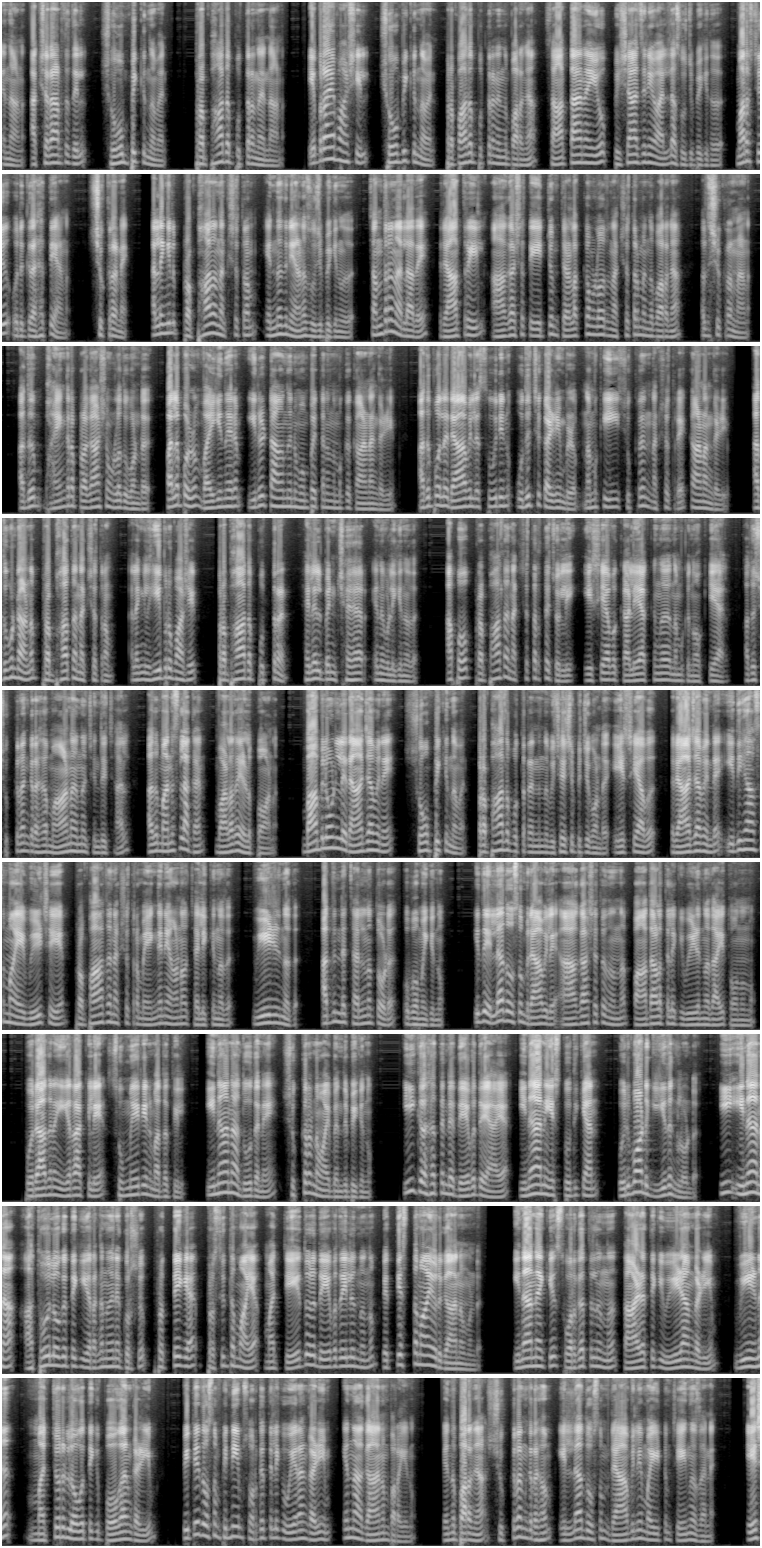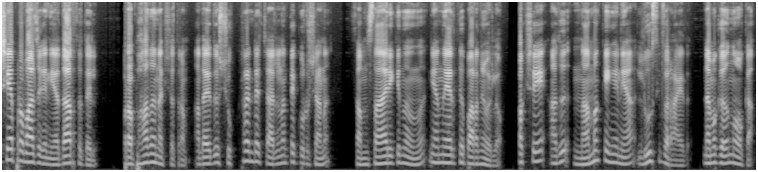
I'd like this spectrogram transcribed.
എന്നാണ്. അക്ഷരാർത്ഥത്തിൽ ശോഭിക്കുന്നവൻ പ്രഭാതപുത്രൻ എന്നാണ്. എബ്രായ ഭാഷയിൽ ശോഭിക്കുന്നവൻ പ്രഭാതപുത്രൻ എന്ന് പറഞ്ഞ സാത്താനയോ പിശാചിനെയോ അല്ല സൂചിപ്പിക്കുന്നത്. മറിച്ച് ഒരു ഗ്രഹത്തെയാണ് ശുക്രനെ അല്ലെങ്കിൽ പ്രഭാത നക്ഷത്രം എന്നതിനെയാണ് സൂചിപ്പിക്കുന്നത്. ചന്ദ്രനല്ലാതെ രാത്രിയിൽ ആകാശത്തെ ഏറ്റവും തിളക്കമുള്ള ഒരു നക്ഷത്രം എന്ന് പറഞ്ഞാൽ അത് ശുക്രനാണ്. അത് ഭയങ്കര പ്രകാശമുള്ളതുകൊണ്ട് പലപ്പോഴും വൈകുന്നേരം ഇരുട്ടാകുന്നതിന് മുമ്പേ തന്നെ നമുക്ക് കാണാൻ കഴിയും. അതുപോലെ രാവിലെ സൂര്യൻ ഉദിച്ചു കഴിയുമ്പോഴും നമുക്ക് ഈ ശുക്രൻ നക്ഷത്രത്തെ കാണാൻ കഴിയും. അതുകൊണ്ടാണ് പ്രഭാത നക്ഷത്രം അല്ലെങ്കിൽ ഹീബ്രു ഭാഷയിൽ പ്രഭാത പുത്രൻ ഹെലൽ ബെൻ ഷെഹർ എന്ന് വിളിക്കുന്നത്. അപ്പോൾ പ്രഭാത നക്ഷത്രത്തെ ചൊല്ലി ഏഷ്യാവ് കളിയാക്കുന്നത് നമുക്ക് നോക്കിയാൽ അത് ശുക്രൻ ഗ്രഹമാണ് എന്ന് ചിന്തിച്ചാൽ അത് മനസ്സിലാക്കാൻ വളരെ എളുപ്പമാണ്. ബാബിലോണിലെ രാജാവിനെ ശോഭിക്കുന്നവൻ പ്രഭാതപുത്രൻ എന്ന് വിശേഷിപ്പിച്ചുകൊണ്ട് ഏഷ്യാവ് രാജാവിന്റെ ഇതിഹാസമായ വീഴ്ചയെ പ്രഭാത നക്ഷത്രം എങ്ങനെയാണോ ചലിക്കുന്നത് വീഴുന്നത് അതിന്റെ ചലനത്തോട് ഉപമിക്കുന്നു. ഇത് എല്ലാ ദിവസവും രാവിലെ ആകാശത്ത് നിന്ന് പാതാളത്തിലേക്ക് വീഴുന്നതായി തോന്നുന്നു. പുരാതന ഇറാഖിലെ സുമേരിയൻ മതത്തിൽ ഇനാന ദൂതനെ ശുക്രനുമായി ബന്ധിപ്പിക്കുന്നു. ഈ ഗ്രഹത്തിന്റെ ദേവതയായ ഇനാനയെ സ്തുതിക്കാൻ ഒരുപാട് ഗീതങ്ങളുണ്ട്. ഈ ഇനാന അധോലോകത്തേക്ക് ഇറങ്ങുന്നതിനെക്കുറിച്ച് പ്രത്യേക പ്രസിദ്ധമായ മറ്റേതൊരു ദേവതയിൽ നിന്നും വ്യത്യസ്തമായ ഒരു ഗാനമുണ്ട്. ഇനാനയ്ക്ക് സ്വർഗത്തിൽ നിന്ന് താഴത്തേക്ക് വീഴാൻ കഴിയും വീണ് മറ്റൊരു ലോകത്തേക്ക് പോകാൻ കഴിയും പിറ്റേ ദിവസം പിന്നെയും സ്വർഗത്തിലേക്ക് ഉയരാൻ കഴിയും എന്ന് ആ ഗാനം പറയുന്നു എന്ന് പറഞ്ഞ ശുക്രൻ ഗ്രഹം എല്ലാ ദിവസവും രാവിലെയും വൈകിട്ടും ചെയ്യുന്നത് തന്നെ. ഏഷ്യ പ്രവാചകൻ യഥാർത്ഥത്തിൽ പ്രഭാത നക്ഷത്രം അതായത് ശുക്രന്റെ ചലനത്തെക്കുറിച്ചാണ് സംസാരിക്കുന്നതെന്ന് ഞാൻ നേരത്തെ പറഞ്ഞുവല്ലോ. പക്ഷേ അത് നമുക്കെങ്ങനെയാ ലൂസിഫർ ആയത്? നമുക്കത് നോക്കാം.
